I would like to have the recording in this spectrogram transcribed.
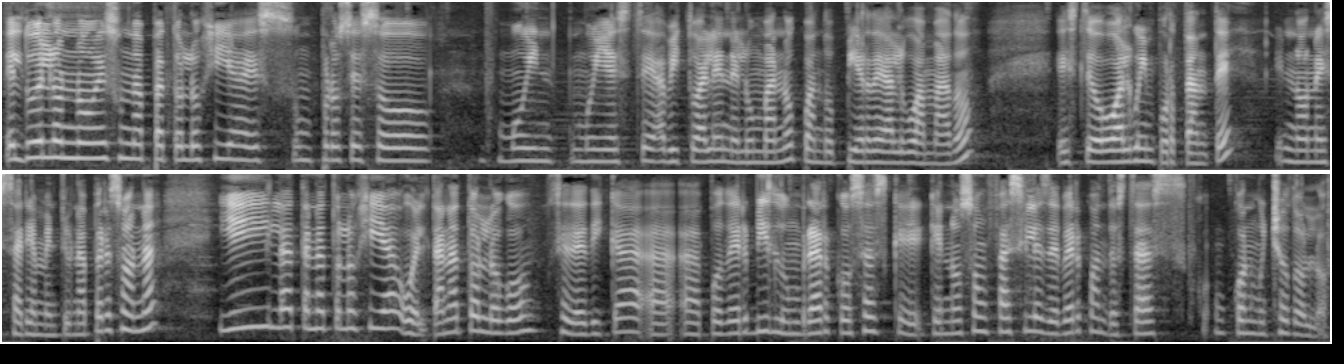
El duelo no es una patología, es un proceso muy, muy este, habitual en el humano cuando pierde algo amado este, o algo importante, no necesariamente una persona. Y la tanatología o el tanatólogo se dedica a, a poder vislumbrar cosas que, que no son fáciles de ver cuando estás con- con mucho dolor.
